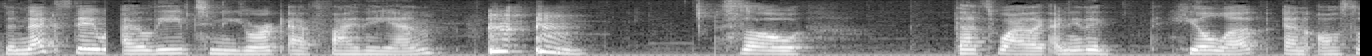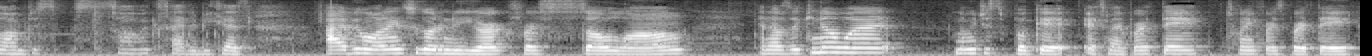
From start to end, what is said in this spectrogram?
the next day, I leave to New York at 5 a.m. so that's why, like, I need to heal up. And also, I'm just so excited because I've been wanting to go to New York for so long. And I was like, you know what? Let me just book it. It's my birthday, 21st birthday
